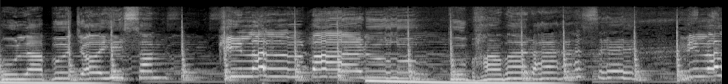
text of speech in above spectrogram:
गुलाब जैसन खिलल बारू तू भंवरा से मिलल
